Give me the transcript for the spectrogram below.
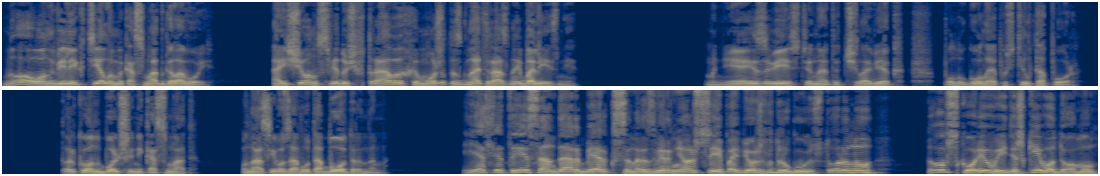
но он велик телом и космат головой. А еще он сведущ в травах и может изгнать разные болезни. Мне известен этот человек. Полуголый опустил топор. Только он больше не космат. У нас его зовут Ободранным. Если ты, Сандар Бергсон, развернешься и пойдешь в другую сторону, то вскоре выйдешь к его дому.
